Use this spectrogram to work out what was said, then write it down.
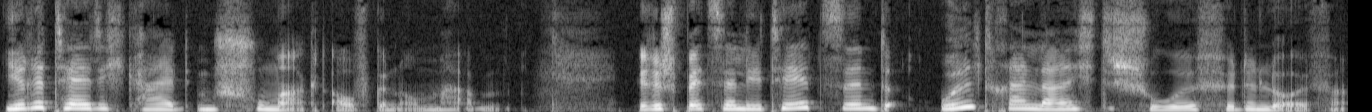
ihre Tätigkeit im Schuhmarkt aufgenommen haben. Ihre Spezialität sind ultraleichte Schuhe für den Läufer.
